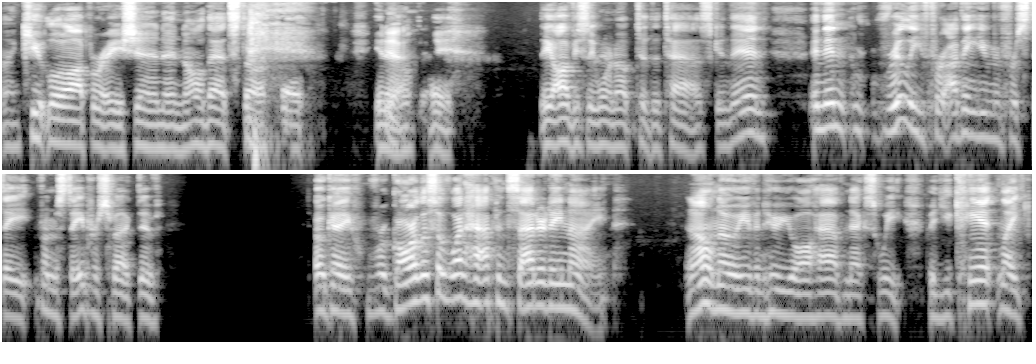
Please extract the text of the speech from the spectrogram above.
a cute little operation and all that stuff. But you know, they they obviously weren't up to the task, and then and then really for I think even for state from a state perspective, okay, regardless of what happened Saturday night, and I don't know even who you all have next week, but you can't like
